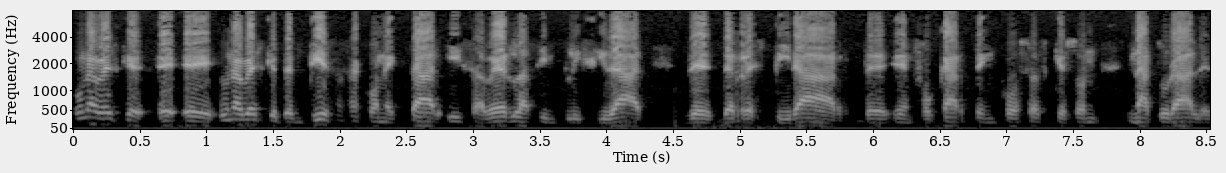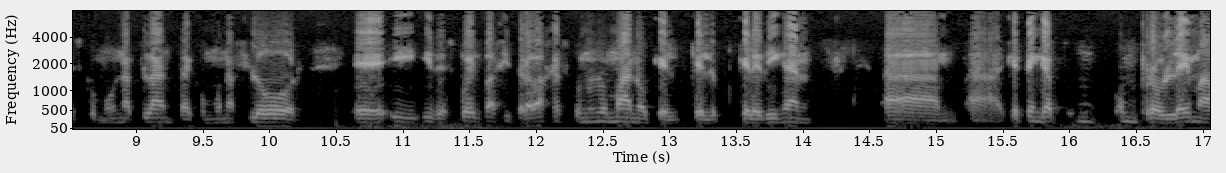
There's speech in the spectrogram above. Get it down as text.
una vez que eh, eh, una vez que te empiezas a conectar y saber la simplicidad de, de respirar, de enfocarte en cosas que son naturales, como una planta, como una flor, eh, y, después vas y trabajas con un humano que, que, que le digan ah, que tenga un, problema.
